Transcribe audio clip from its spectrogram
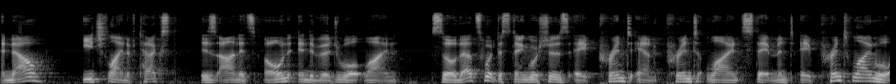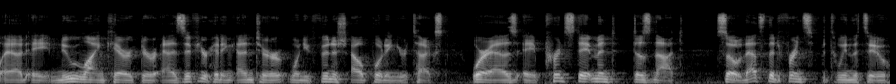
And now each line of text is on its own individual line. So that's what distinguishes a print and print line statement. A print line will add a new line character as if you're hitting enter when you finish outputting your text, whereas a print statement does not. So that's the difference between the two.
